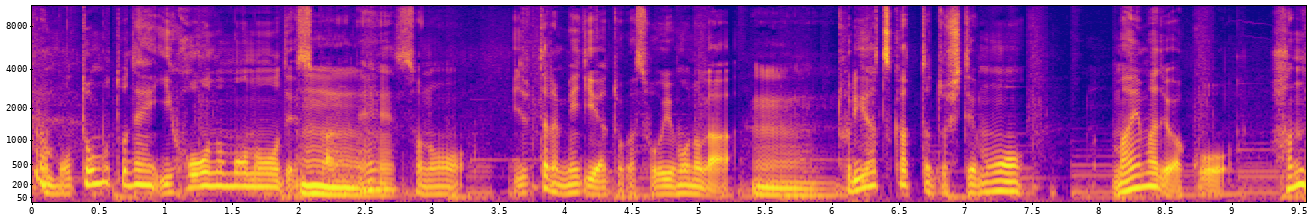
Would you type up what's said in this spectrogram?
たらもともとね違法のものですからね、うんその言ったらメディアとかそういうものがうん取り扱ったとしても前まではこう犯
